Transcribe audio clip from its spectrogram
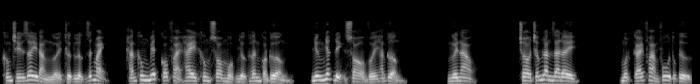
không chế dây đằng người thực lực rất mạnh, hắn không biết có phải hay không so một nhược hơn còn cường, nhưng nhất định so với hắn cường. Người nào? Cho chấm lăn ra đây. Một cái phàm phu tục tử,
